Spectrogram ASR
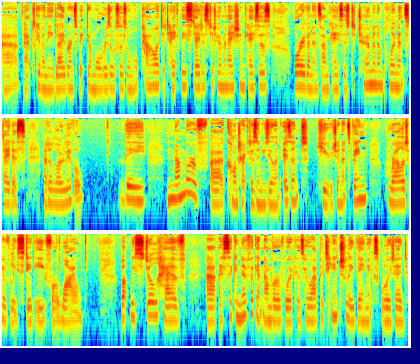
uh, perhaps given the labour inspector more resources or more power to take these status determination cases, or even in some cases determine employment status at a low level. The number of uh, contractors in New Zealand isn't huge and it's been relatively steady for a while, but we still have uh, a significant number of workers who are potentially being exploited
